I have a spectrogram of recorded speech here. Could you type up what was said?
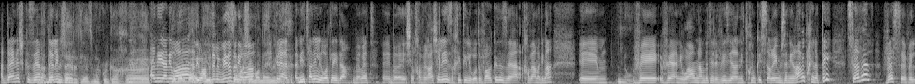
עדיין יש כזה למה הבדל את עם זה. מתארת לעצמך כל כך אה, אני, רואה, אני רואה? בטלוויזיות, אני זה רואה... מה שמונע ממך. תראה, אני, יצא לי לראות לידה, באמת, אה, של חברה שלי, זכיתי לראות דבר כזה, זה היה חוויה מדהימה. נו. ו- ואני רואה אמנם בטלוויזיה ניתוחים קיסריים, זה נראה מבחינתי סבל וסבל,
